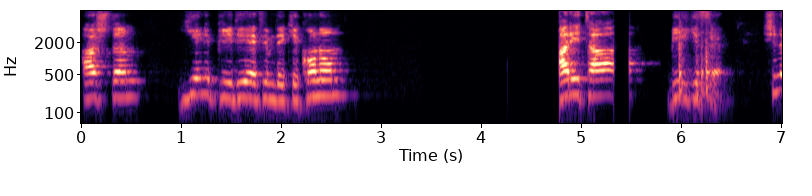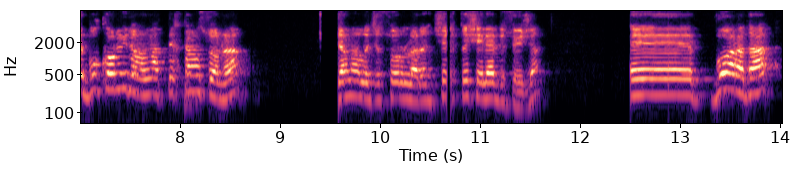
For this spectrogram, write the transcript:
açtım. Yeni PDF'imdeki konum harita bilgisi. Şimdi bu konuyu da anlattıktan sonra can alıcı soruların çıktığı şeyler de söyleyeceğim. Ee, bu arada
